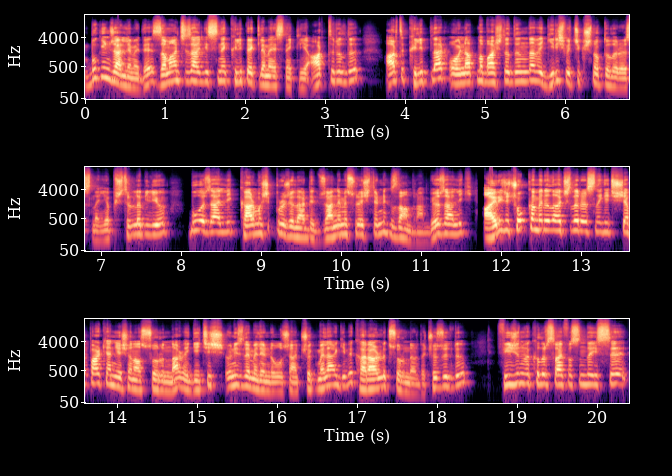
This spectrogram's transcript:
Bu güncellemede zaman çizelgesine klip ekleme esnekliği arttırıldı. Artık klipler oynatma başladığında ve giriş ve çıkış noktaları arasında yapıştırılabiliyor. Bu özellik karmaşık projelerde düzenleme süreçlerini hızlandıran bir özellik. Ayrıca çok kameralı açılar arasında geçiş yaparken yaşanan sorunlar ve geçiş ön izlemelerinde oluşan çökmeler gibi kararlılık sorunları da çözüldü. Fusion ve Color sayfasında ise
